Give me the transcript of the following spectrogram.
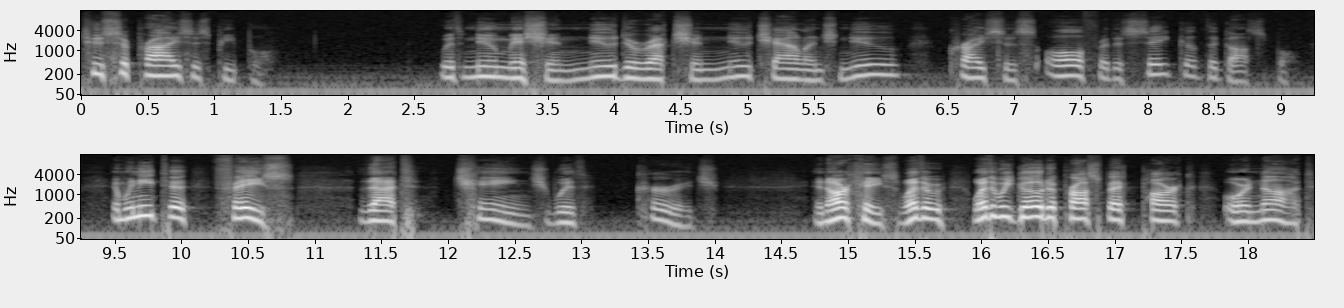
to surprise his people with new mission, new direction, new challenge, new crisis, all for the sake of the gospel. And we need to face that change with courage. In our case, whether, whether we go to Prospect Park or not,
